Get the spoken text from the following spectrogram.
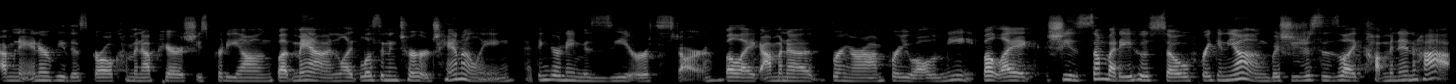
I'm going to interview this girl coming up here. She's pretty young, but man, like listening to her channeling, I think her name is Z Earth Star, but like I'm gonna bring her on for you all to meet. But like she's somebody who's so freaking young, but she just is like coming in hot,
